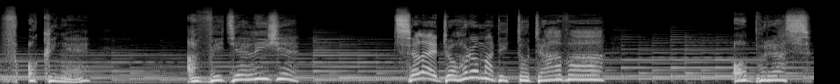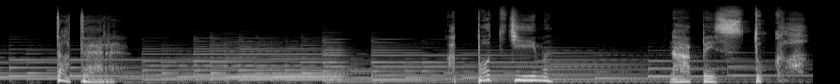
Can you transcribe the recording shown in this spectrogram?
v okně a viděli, že celé dohromady to dává obraz Tater. A pod tím nápis Tukla.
